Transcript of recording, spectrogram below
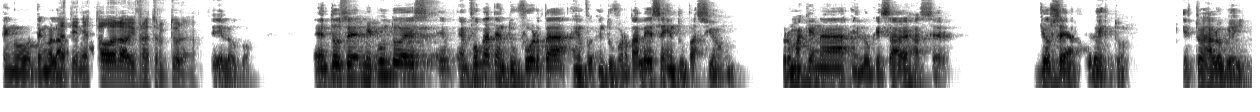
tengo, tengo la Ya tienes toda la infraestructura. Sí, loco. Entonces, mi punto es, en- enfócate en tu, fuerza, en, en tu fortaleza y en tu pasión, pero más que nada en lo que sabes hacer. Yo sé hacer esto. Esto es algo que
